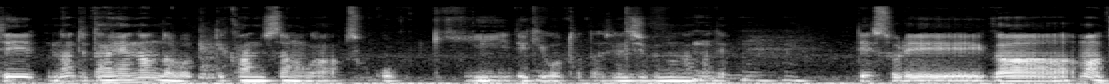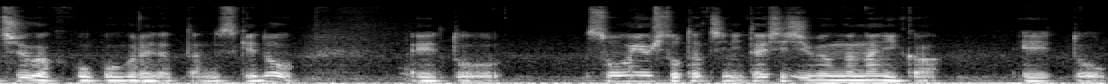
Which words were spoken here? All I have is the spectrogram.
てなんて大変なんだろうって感じたのがすごく大きい出来事だったんですね自分の中で。でそれが、まあ、中学高校ぐらいだったんですけど、えー、とそういう人たちに対して自分が何か、えー、と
